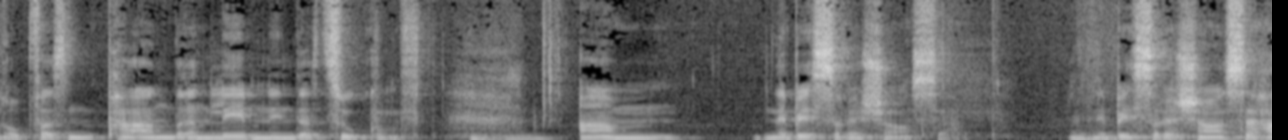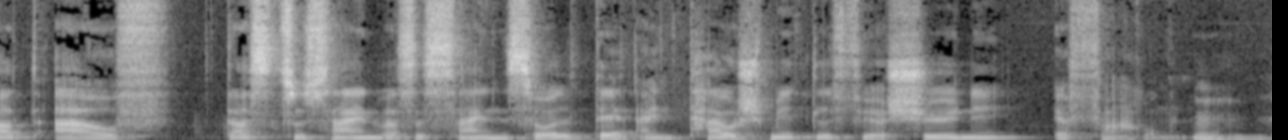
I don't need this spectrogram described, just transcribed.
ob fast ein paar anderen Leben in der Zukunft, mhm. ähm, eine bessere Chance hat. Mhm. Eine bessere Chance hat auf das zu sein, was es sein sollte, ein Tauschmittel für schöne Erfahrungen. Mhm.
